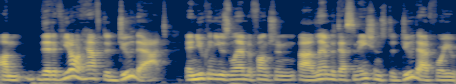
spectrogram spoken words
um, that if you don't have to do that and you can use Lambda function, uh, Lambda destinations to do that for you,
